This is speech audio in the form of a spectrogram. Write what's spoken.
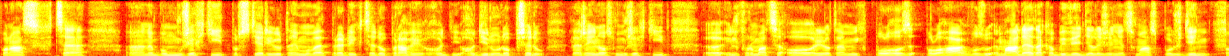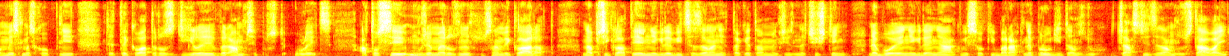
po nás chce eh, nebo může chtít prostě real-timeové predikce dopravy hodinu dopředu. Veřejnost může chtít eh, informace o real-timeových polohách vozu MHD, tak aby věděli, že něco má spoždění. My jsme schopni detekovat rozdíly v rámci rámci prostě ulic. A to si můžeme různým způsobem vykládat. Například je někde více zeleně, tak je tam menší znečištění. Nebo je někde nějak vysoký barák, neproudí tam vzduch, částice tam zůstávají.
